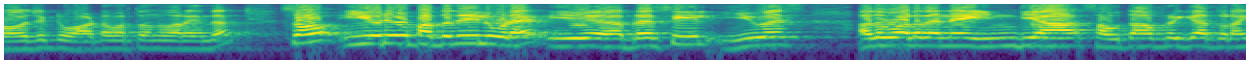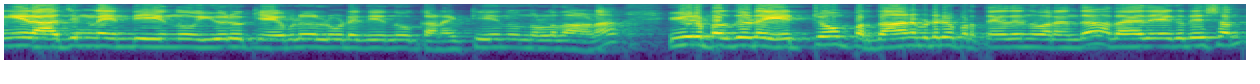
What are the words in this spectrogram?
പ്രോജക്ട് വാട്ടർ വർത്ത് എന്ന് പറയുന്നത്? സോ ഈ ഒരു പദ്ധതിയിലൂടെ ഈ ബ്രസീൽ യു എസ് അതുപോലെ തന്നെ ഇന്ത്യ സൗത്ത് ആഫ്രിക്ക തുടങ്ങിയ രാജ്യങ്ങളെ എന്ത് ചെയ്യുന്നു? ഈ ഒരു കേബിളുകളിലൂടെ എന്ത് ചെയ്യുന്നു? കണക്ട് ചെയ്യുന്നു എന്നുള്ളതാണ് ഈ ഒരു പദ്ധതിയുടെ ഏറ്റവും പ്രധാനപ്പെട്ട ഒരു പ്രത്യേകത എന്ന് പറയുന്നത്. അതായത് ഏകദേശം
